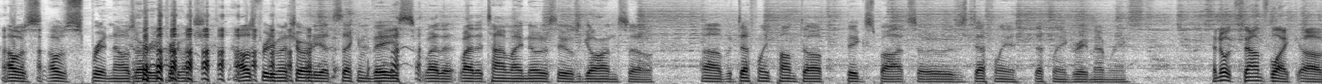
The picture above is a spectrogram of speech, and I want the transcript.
I was I was sprinting. I was already pretty much I was pretty much already at second base by the by the time I noticed it was gone. So, uh, but definitely pumped up, big spot. So it was definitely definitely a great memory. I know it sounds like uh,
